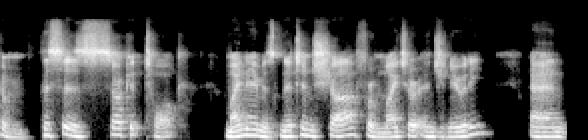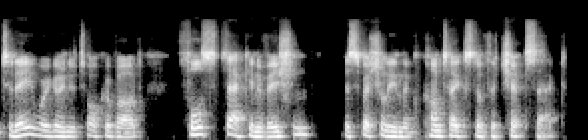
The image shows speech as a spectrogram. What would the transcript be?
welcome. This is Circuit Talk. My name is Nitin Shah from MITRE Engenuity, and today we're going to talk about full stack innovation, especially in the context of the CHIPS Act.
